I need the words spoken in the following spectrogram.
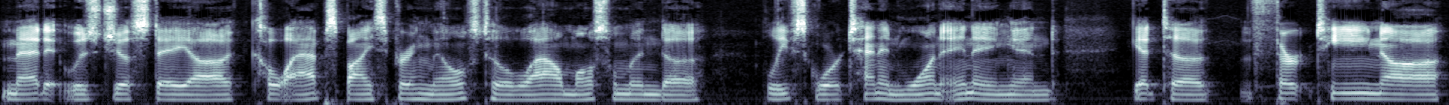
met. It was just a uh, collapse by Spring Mills to allow Musselman to, I believe, score ten in one inning and get to thirteen uh,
